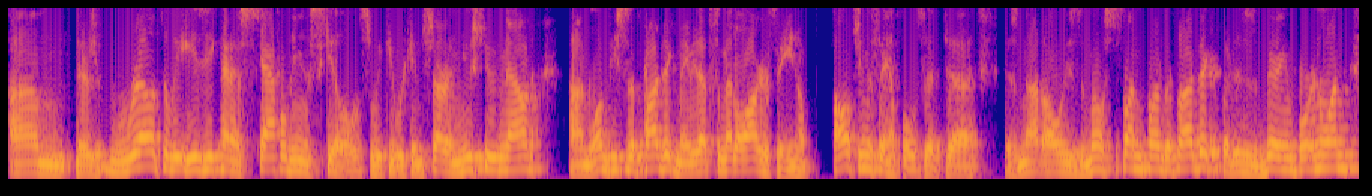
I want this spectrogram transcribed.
Um, there's relatively easy kind of scaffolding of skills. We can, we can start a new student out on one piece of the project. Maybe that's the metallography, you know, polishing the samples. That uh, is not always the most fun part of the project, but is a very important one.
